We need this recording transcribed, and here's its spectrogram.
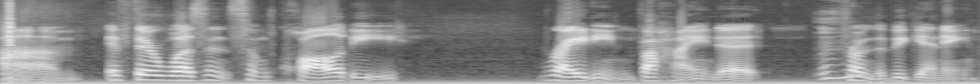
um, if there wasn't some quality writing behind it from the beginning.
